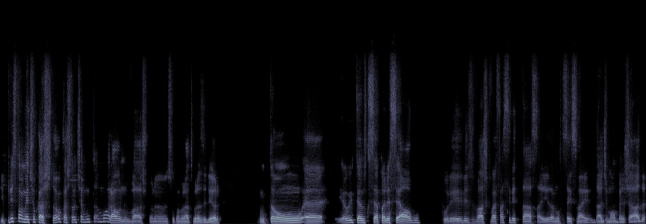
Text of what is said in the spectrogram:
e principalmente o Castão. O Castão tinha muita moral no Vasco, né, no Campeonato Brasileiro. Então, é, eu entendo que se aparecer algo por eles, o Vasco vai facilitar a saída. Não sei se vai dar de mão beijada,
